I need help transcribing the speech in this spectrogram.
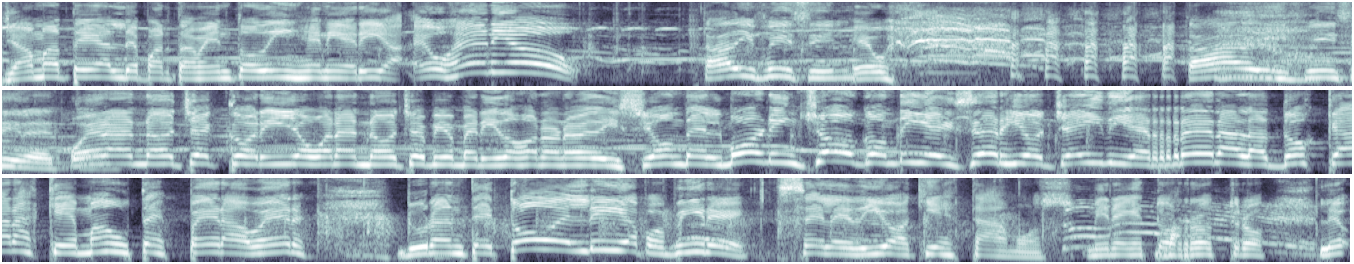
Llámate al departamento de ingeniería. ¡Eugenio! Está difícil. Eu- Está difícil esto. Buenas noches, Corillo. Buenas noches. Bienvenidos a una nueva edición del Morning Show con DJ Sergio, JD Herrera. Las dos caras que más usted espera ver durante todo el día. Pues mire, se le dio. Aquí estamos. Miren estos rostros. Le-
